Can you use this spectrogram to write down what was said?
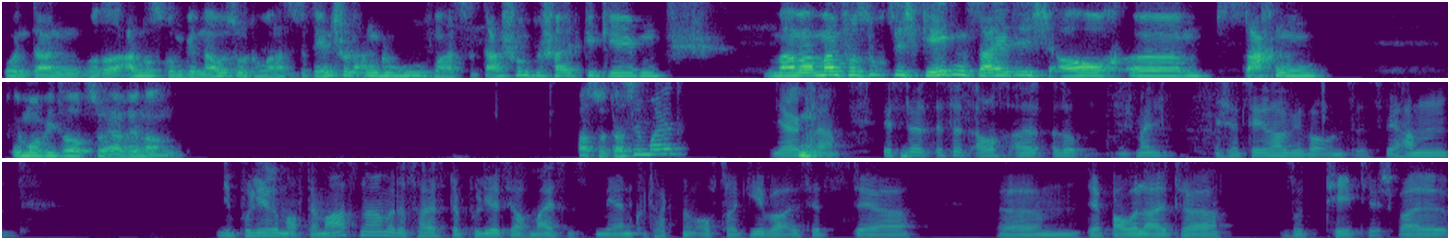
Und dann, oder andersrum genauso, du hast du den schon angerufen, hast du da schon Bescheid gegeben? Man, man- versucht sich gegenseitig auch ähm, Sachen immer wieder zu erinnern. Hast du das gemeint? Ja, klar. Ist das, ist das auch, äh, also ich meine, ich, ich erzähle mal, wie bei uns ist. Wir haben die Poliere immer auf der Maßnahme, das heißt, der Polier ist ja auch meistens mehr in Kontakt mit dem Auftraggeber als jetzt der, ähm, der Bauleiter so täglich, weil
